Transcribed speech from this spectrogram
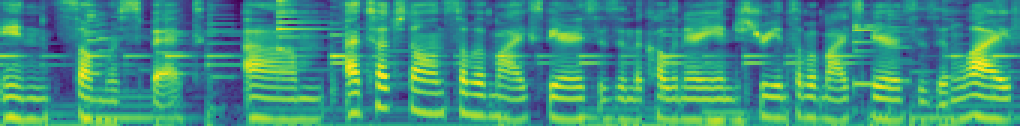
in some respect. Um, I touched on some of my experiences in the culinary industry and some of my experiences in life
